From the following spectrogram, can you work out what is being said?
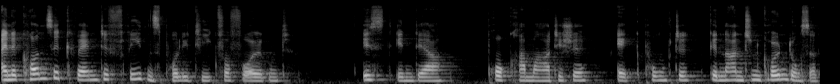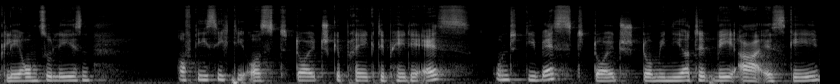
eine konsequente Friedenspolitik verfolgend, ist in der programmatische Eckpunkte genannten Gründungserklärung zu lesen, auf die sich die ostdeutsch geprägte PDS und die westdeutsch dominierte WASG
